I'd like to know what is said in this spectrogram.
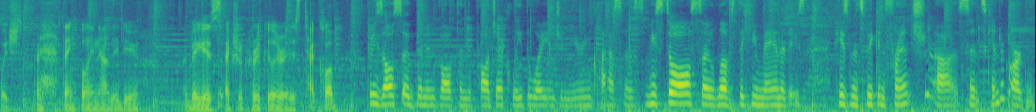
which thankfully now they do. My biggest extracurricular is tech club. But he's also been involved in the Project Lead the Way engineering classes. He still also loves the humanities. He's been speaking French uh, since kindergarten.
